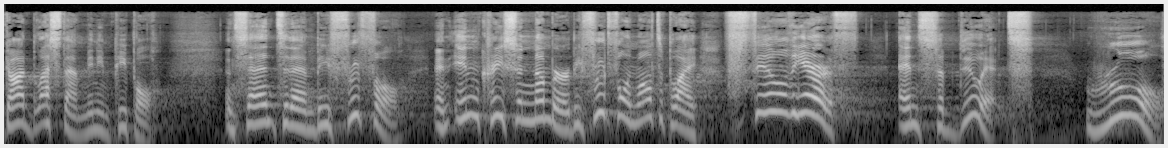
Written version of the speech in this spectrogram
God blessed them, meaning people, and said to them, "Be fruitful and increase in number, be fruitful and multiply, fill the earth and subdue it. Rule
